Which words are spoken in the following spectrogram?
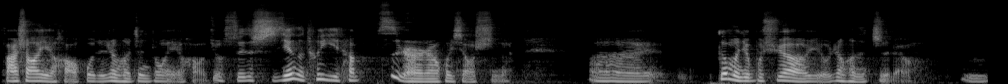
发烧也好，或者任何症状也好，就随着时间的推移，它自然而然会消失的，呃。根本就不需要有任何的治疗，嗯，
